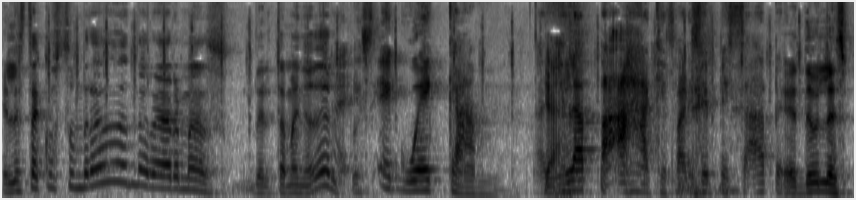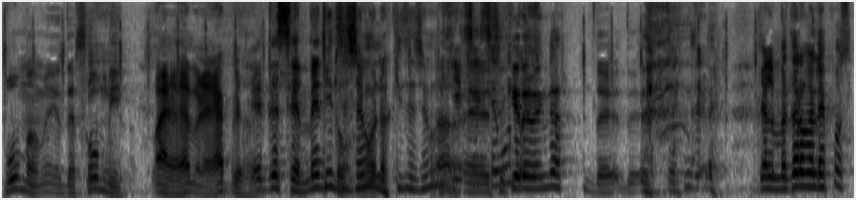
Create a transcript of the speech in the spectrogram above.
él está acostumbrado a andar a armas del tamaño de él. Pues. Es, es Ya. es la paja que parece pesada, pero... Es de una espuma, man, de foamy. Bueno, dame rápido. Es de cemento. 15 segundos, 15 Ah, segundos. Quince eh, ¿Se quiere vengar? De- de- ¿Que le mataron a la esposa?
